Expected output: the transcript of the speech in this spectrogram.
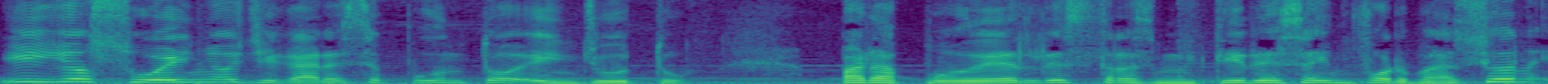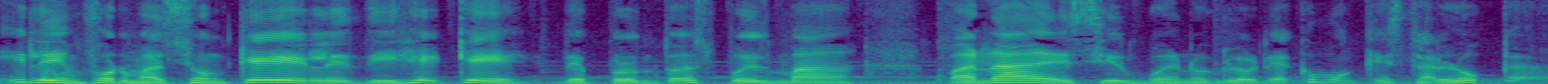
y yo sueño llegar a ese punto en YouTube para poderles transmitir esa información y la información que les dije que de pronto después van a decir, bueno, Gloria como que está loca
